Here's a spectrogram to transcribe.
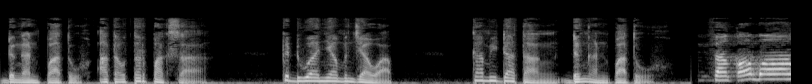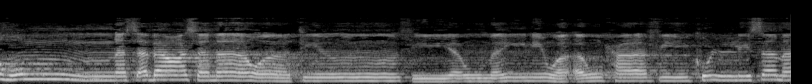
dengan patuh atau terpaksa." Keduanya menjawab, "Kami datang dengan patuh." فقضاهن سبع سماوات في يومين واوحى في كل سماء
